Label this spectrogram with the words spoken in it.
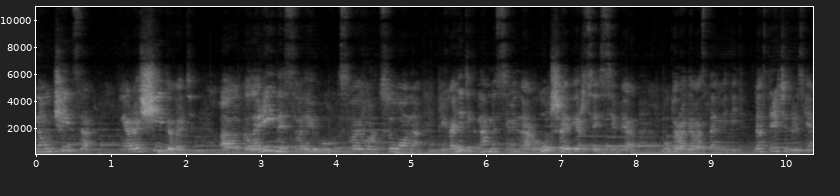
научиться рассчитывать э, калорийность своего, своего рациона, приходите к нам на семинар «Лучшая версия себя». Буду рада вас там видеть. До встречи, друзья!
